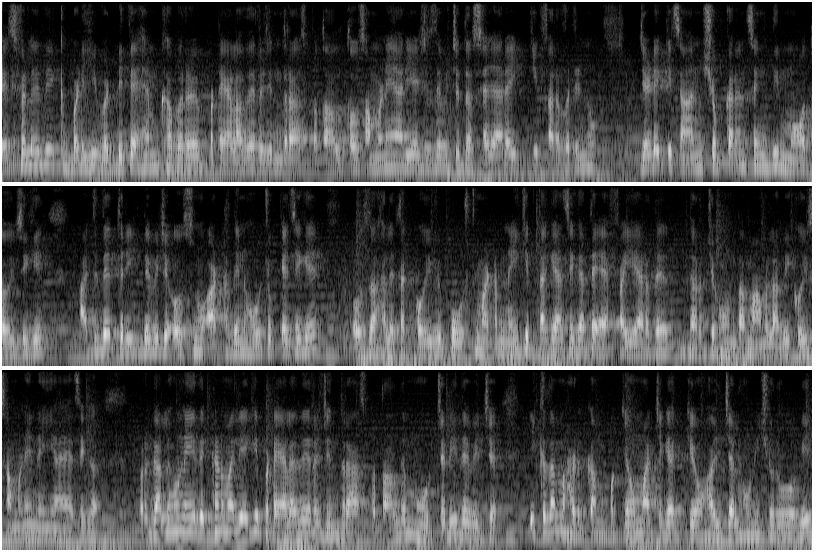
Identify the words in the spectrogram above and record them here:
ਇਸ ਵੇਲੇ ਦੀ ਇੱਕ ਬੜੀ ਹੀ ਵੱਡੀ ਤੇ ਅਹਿਮ ਖਬਰ ਪਟਿਆਲਾ ਦੇ ਰਜਿੰਦਰਾ ਹਸਪਤਾਲ ਤੋਂ ਸਾਹਮਣੇ ਆ ਰਹੀ ਹੈ, ਜਿਸ ਦੇ ਵਿੱਚ ਦੱਸਿਆ ਜਾ ਰਿਹਾ ਹੈ 21 ਫਰਵਰੀ ਨੂੰ ਜਿਹੜੇ ਕਿਸਾਨ ਸ਼ੁਭਕਰਨ ਸਿੰਘ ਦੀ ਮੌਤ ਹੋਈ ਸੀਗੀ, ਅੱਜ ਦੇ ਤਰੀਕ ਦੇ ਵਿੱਚ ਉਸ ਨੂੰ 8 ਦਿਨ ਹੋ ਚੁੱਕੇ ਸੀਗੇ। ਉਸ ਦਾ ਹਾਲੇ ਤੱਕ ਕੋਈ ਵੀ ਪੋਸਟਮਾਰਟਮ ਨਹੀਂ ਕੀਤਾ ਗਿਆ ਸੀਗਾ ਤੇ ਐਫ ਆਈ ਆਰ ਦੇ ਦਰਜ ਹੋਣ ਦਾ ਮਾਮਲਾ ਵੀ ਕੋਈ ਸਾਹਮਣੇ ਨਹੀਂ ਆਇਆ ਸੀਗਾ। ਪਰ ਗੱਲ ਹੁਣ ਇਹ ਦੇਖਣ ਵਾਲੀ ਹੈ ਕਿ ਪਟਿਆਲਾ ਦੇ ਰਜਿੰਦਰਾ ਹਸਪਤਾਲ ਦੇ ਮੋਰਚਰੀ ਦੇ ਵਿੱਚ ਇੱਕਦਮ ਹੜਕੰਪ ਕਿਉਂ ਮਚ ਗਿਆ, ਕਿਉਂ ਹਲਚਲ ਹੋਣੀ ਸ਼ੁਰੂ ਹੋ ਗਈ?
